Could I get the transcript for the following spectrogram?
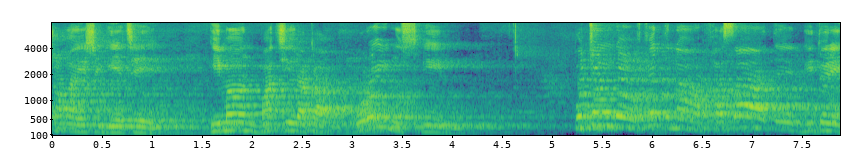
সময় এসে গিয়েছে ইমান বাঁচিয়ে রাখা বড়ই মুশকিল। প্রচণ্ড ফেতনা, ফাসাদের ভিতরে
